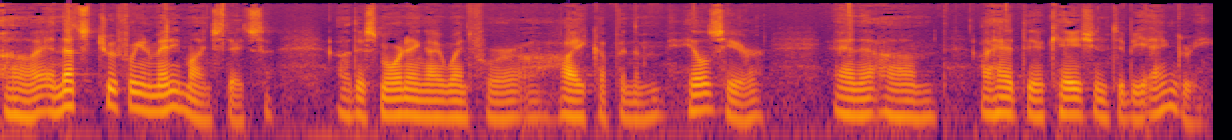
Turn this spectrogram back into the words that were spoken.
Uh, and that's true for you in many mind states. Uh, this morning I went for a hike up in the hills here, and um, I had the occasion to be angry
